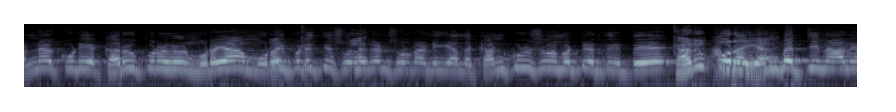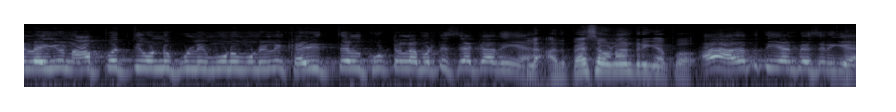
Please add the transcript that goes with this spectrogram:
பண்ணக்கூடிய கருப்பொருள்கள் முறையா முறைப்படுத்தி சொல்லுங்கன்னு சொல்றேன். நீங்க அந்த கன்க்ளூஷனை மட்டும் எடுத்துக்கிட்டு கருப்பொருள் எண்பத்தி நாலுலையும் நாற்பத்தி ஒண்ணு புள்ளி மூணு மூணுலையும் கழித்தல் கூட்டலை மட்டும் சேர்க்காதீங்க. இல்ல அது பேச வேணான்றீங்க அப்போ. அதை பத்தி ஏன் பேசுறீங்க?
